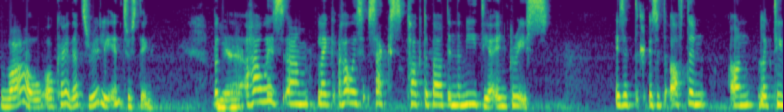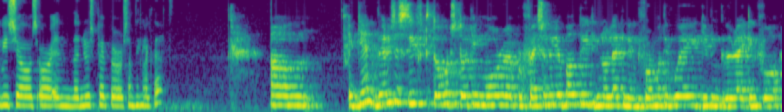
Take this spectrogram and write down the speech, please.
Wow. Okay, that's really interesting. But yeah. how is um, like how is sex talked about in the media in Greece? Is it is it often on like TV shows or in the newspaper or something like that? Um, again, there is a shift towards talking more uh, professionally about it, you know, like in an informative way, giving the right info.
